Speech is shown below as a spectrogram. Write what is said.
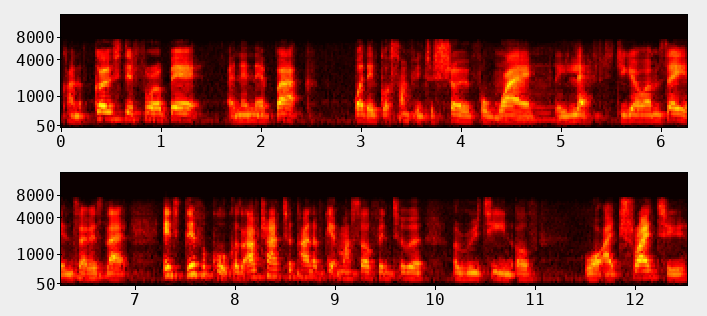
kind of ghosted for a bit, and then they're back, but they've got something to show for why they left. Do you get what I'm saying? So it's like it's difficult because I've tried to kind of get myself into a, a routine of, well, I try to,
